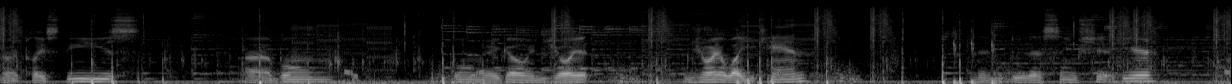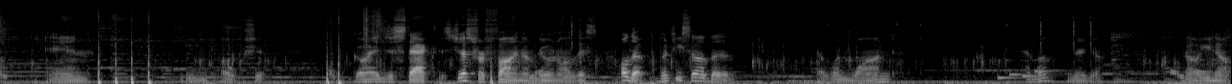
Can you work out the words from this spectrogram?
Go ahead, place these. Uh, boom. Boom, there you go. Enjoy it. Enjoy it while you can. Then do the same shit here. And oh shit. Go ahead and just stack this. Just for fun, I'm doing all this. Hold up. Don't you sell the that one wand? Hello? There you go. No, you don't.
